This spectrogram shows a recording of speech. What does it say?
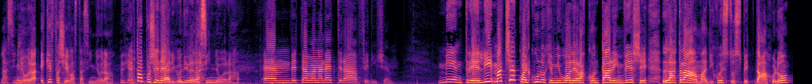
La signora. E che faceva sta signora? Perché è troppo generico dire la signora. Ehm, dettava una lettera felice. Mentre lì, ma c'è qualcuno che mi vuole raccontare invece la trama di questo spettacolo?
